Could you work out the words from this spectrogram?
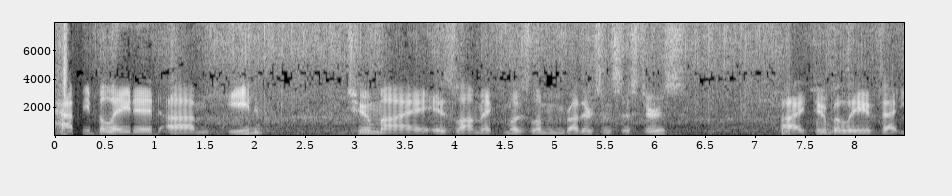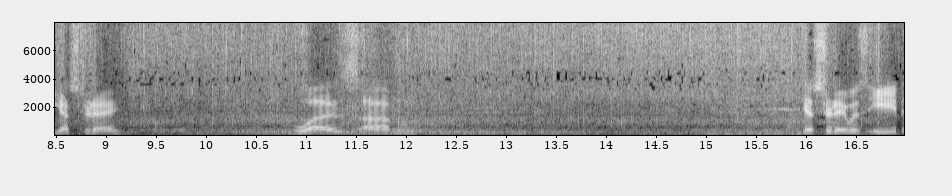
happy belated um, Eid to my Islamic Muslim brothers and sisters. I do believe that yesterday was um, yesterday was Eid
